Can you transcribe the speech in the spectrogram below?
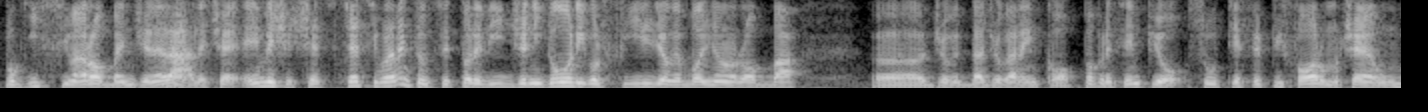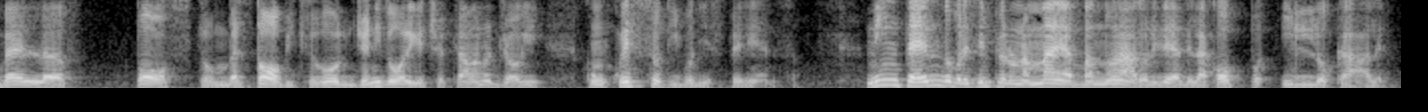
pochissima roba in generale. Cioè, e invece c'è, c'è, sicuramente un settore di genitori col figlio che vogliono roba uh, gio- da giocare in coppa. Per esempio, su TFP Forum c'è un bel post, un bel topic con genitori che cercavano giochi con questo tipo di esperienza. Nintendo, per esempio, non ha mai abbandonato l'idea della COP in locale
